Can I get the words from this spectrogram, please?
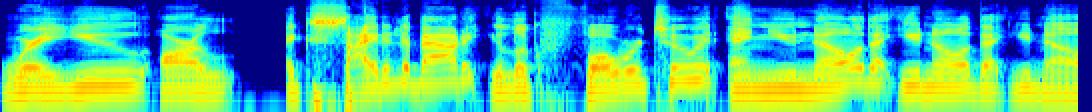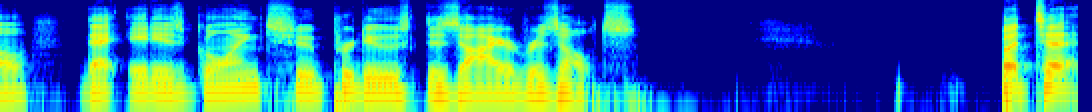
where you are excited about it, you look forward to it, and you know that you know that you know that it is going to produce desired results. But to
